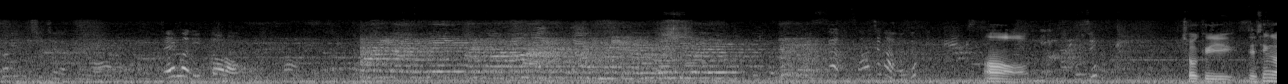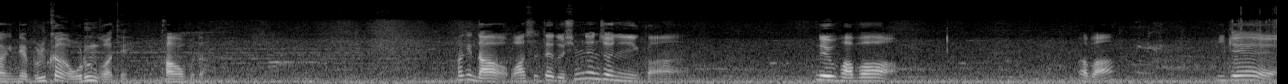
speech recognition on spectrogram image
크림치즈 같은 거 잼은 있더라고. 싸- 싸지가 않은데? 어, 뭐지? 저기 내 생각인데 물가가 오른 것 같아 과거보다 하긴 나 왔을 때도 10년 전이니까 근데 이거 봐봐 봐봐 이게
